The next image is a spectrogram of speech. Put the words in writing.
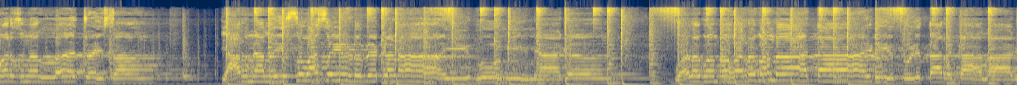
ವರ್ಜ್ನಲ್ಲ ಚಾಯ್ಸ. ಯಾರ ಮ್ಯಾಲ ವಿಶ್ವಾಸ ಇಡಬೇಕಣ ಈ ಭೂಮಿ ಮ್ಯಾಗ? ಒಳಗೊಂದ ಹೊರಗೊಂದ ಆಟ ಆಡಿ ತುಳಿತಾರ ಕಾಲಾಗ.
